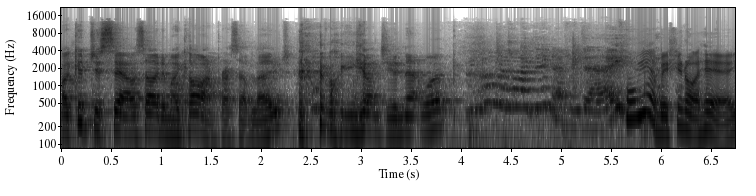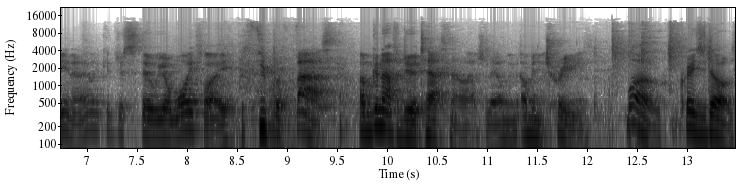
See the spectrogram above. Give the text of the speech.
I could just sit outside in my car and press upload if I can get onto your network. You're not in every day. Well, yeah, but if you're not here, you know, I could just steal your Wi-Fi. Super fast. I'm gonna have to do a test now. Actually, I'm, I'm intrigued. Whoa, crazy dog.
